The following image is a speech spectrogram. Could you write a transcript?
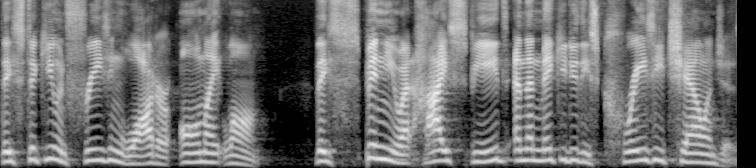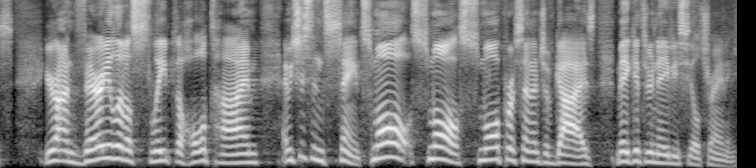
They stick you in freezing water all night long. They spin you at high speeds and then make you do these crazy challenges. You're on very little sleep the whole time. I mean, it's just insane. Small, small, small percentage of guys make it through Navy SEAL training.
